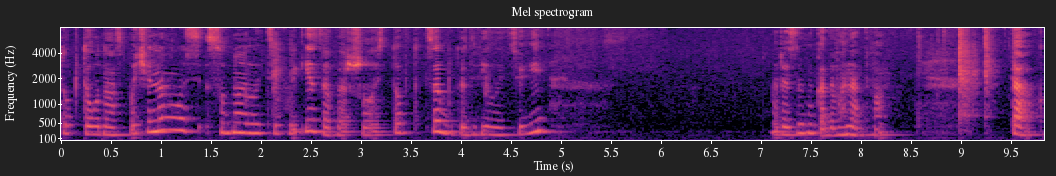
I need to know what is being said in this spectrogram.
Тобто у нас починалось з одної лицевої і завершилось. Тобто це буде дві лицеві, резинка 2 на 2. Так,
